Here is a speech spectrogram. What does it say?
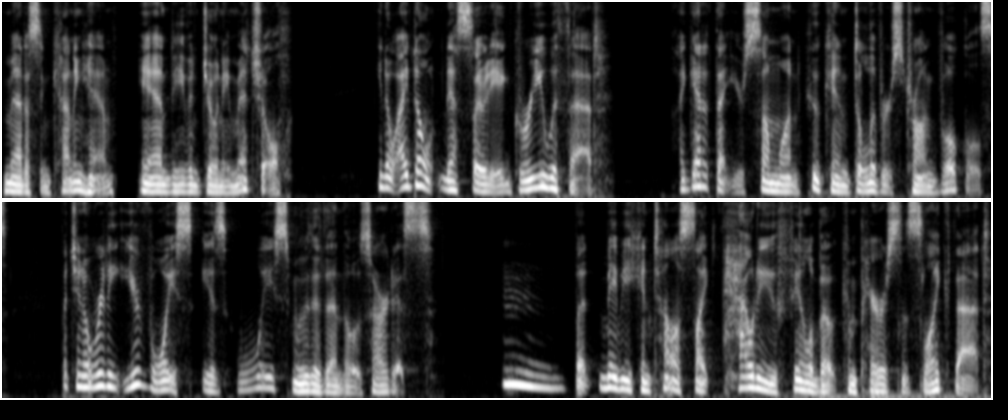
Madison Cunningham, and even Joni Mitchell. You know, I don't necessarily agree with that. I get it that you're someone who can deliver strong vocals, but you know, really, your voice is way smoother than those artists. Mm. But maybe you can tell us, like, how do you feel about comparisons like that?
